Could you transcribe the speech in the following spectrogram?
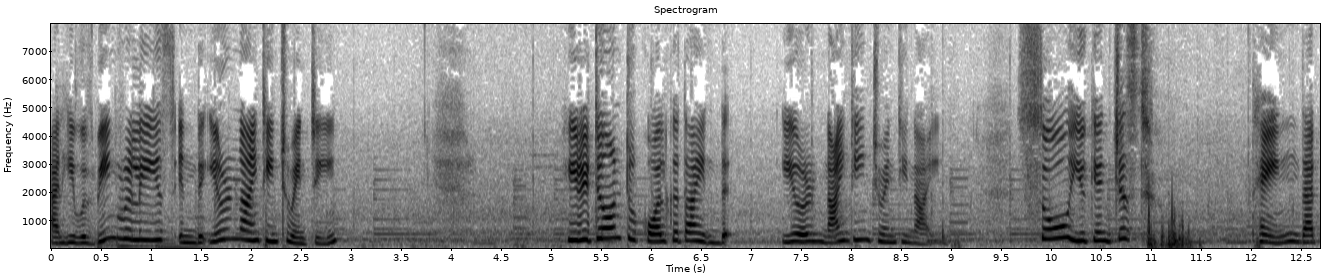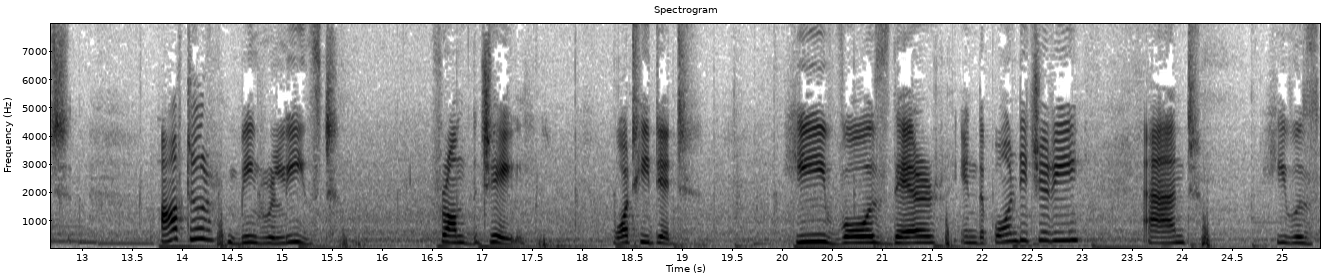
And he was being released in the year 1920 he returned to Kolkata in the year 1929. So you can just think that after being released from the jail, what he did, he was there in the Pondicherry and he was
